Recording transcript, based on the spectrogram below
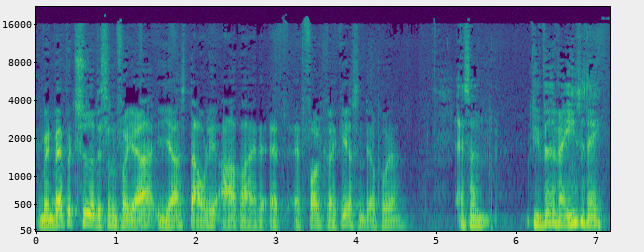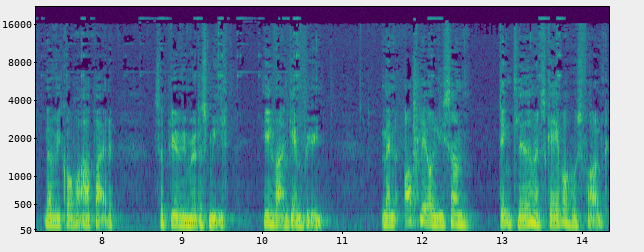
Men hvad betyder det sådan for jer i jeres daglige arbejde, at, at folk reagerer sådan der på jer? Altså, vi ved hver eneste dag, når vi går på arbejde, så bliver vi mødt af smil hele vejen gennem byen. Man oplever ligesom den glæde, man skaber hos folk,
